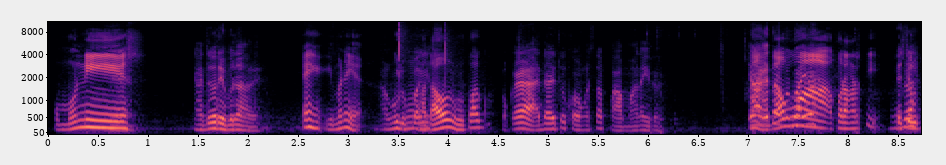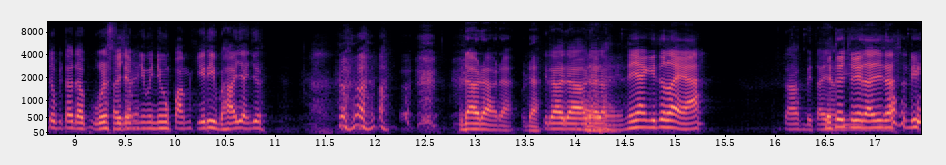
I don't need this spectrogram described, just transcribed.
komunis Yang itu liberal ya. eh gimana ya Aku lupa nggak ya. tahu lupa gua Pokoknya ada itu kalau nggak salah paham mana gitu. ya itu tahu pokoknya. gua kurang ngerti Eh, cukup, cukup kita udah Sorry, sudah menyinggung paham kiri bahaya anjir. Udah, udah, udah, udah. Kita udah udah udah. ini yang gitulah ya Kita beta itu cerita-cerita sedih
